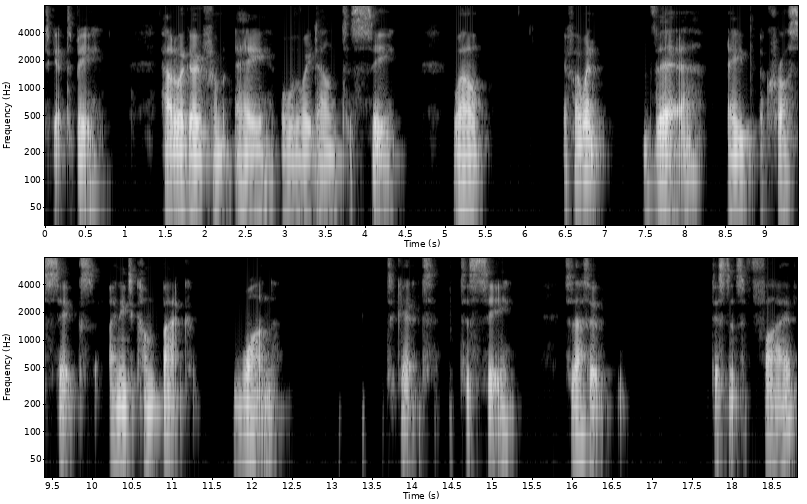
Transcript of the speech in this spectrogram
to get to B. How do I go from A all the way down to C? Well, if I went there, A across 6, I need to come back 1 to get to C. So that's a distance of 5.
